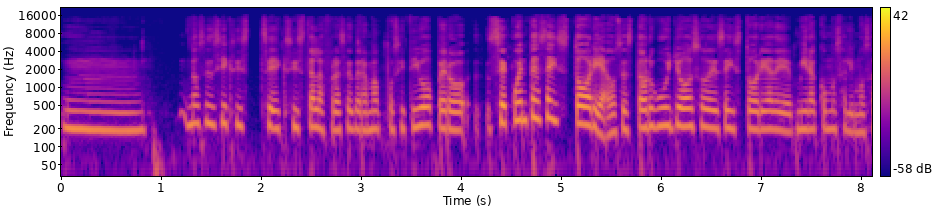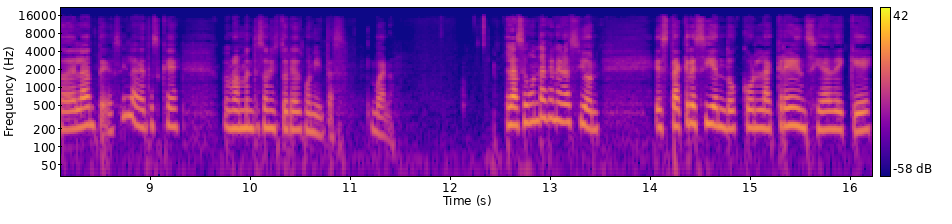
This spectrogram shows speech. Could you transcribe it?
Mm, no sé si existe, si existe la frase drama positivo, pero se cuenta esa historia, o se está orgulloso de esa historia de mira cómo salimos adelante. Sí, la verdad es que normalmente son historias bonitas. Bueno, la segunda generación está creciendo con la creencia de que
